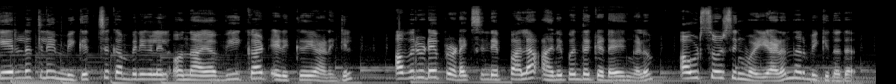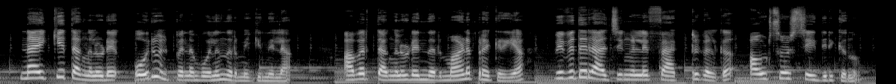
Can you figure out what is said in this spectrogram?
കേരളത്തിലെ മികച്ച കമ്പനികളിൽ ഒന്നായ വി കാർഡ് എടുക്കുകയാണെങ്കിൽ അവരുടെ പ്രൊഡക്ട്സിന്റെ പല അനുബന്ധ ഘടകങ്ങളും ഔട്ട്സോഴ്സിംഗ് വഴിയാണ് നിർമ്മിക്കുന്നത്. നൈക്കി തങ്ങളുടെ ഒരു ഉൽപ്പന്നം പോലും നിർമ്മിക്കുന്നില്ല. അവർ തങ്ങളുടെ നിർമ്മാണ പ്രക്രിയ വിവിധ രാജ്യങ്ങളിലെ ഫാക്ടറികൾക്ക് ഔട്ട്സോഴ്സ് ചെയ്തിരിക്കുന്നു.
